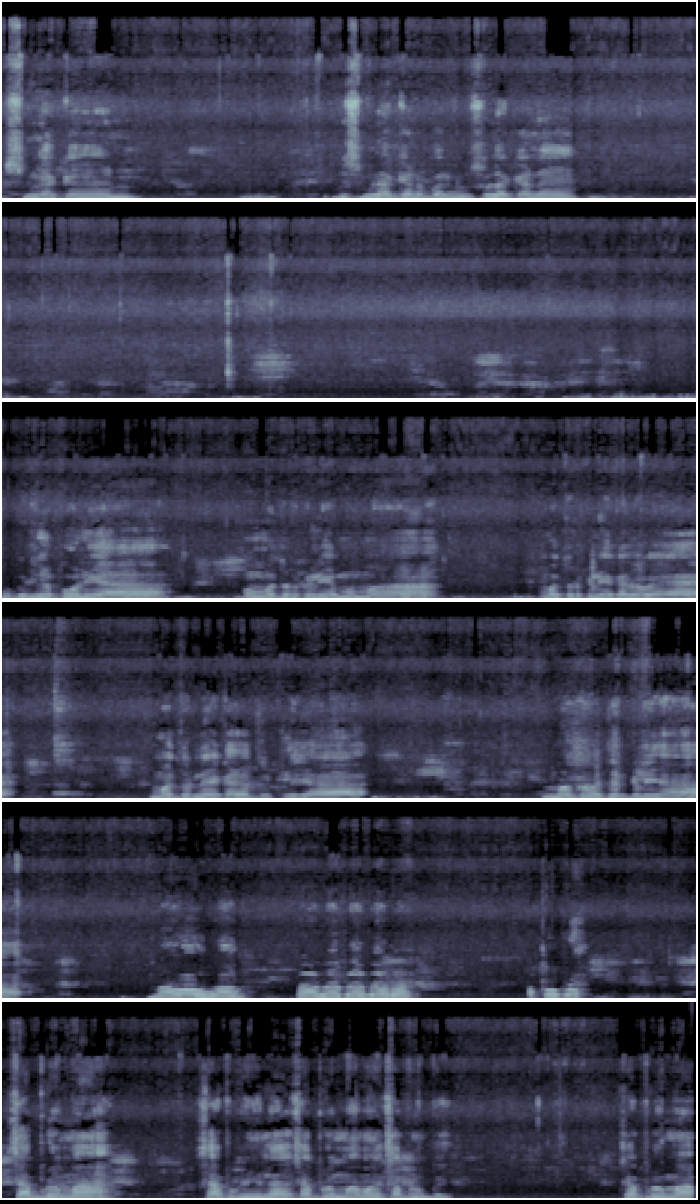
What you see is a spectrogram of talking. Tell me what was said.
பிஸ்மில்லா கேன். பிஸ்மில்லா கேனை பாருங்கள் பிஸ்மில்லா கேனை. வீட்டில் போகலையா? அம்மா திறக்கலையா அம்மம்மா அம்மா திறக்கலையா கதவை? அம்மா திறக்கலையா கதவை திறக்கலையா? அம்மா கவிதை திறக்கலையா அம்மா, வா, வா, வா, வா, வா, வா. அப்பா, சாப்பிடுவீங்களா சாப்பிடுவோம்மா. வாங்க சாப்பிடுவோம் போய். சாப்பிடுவோமா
